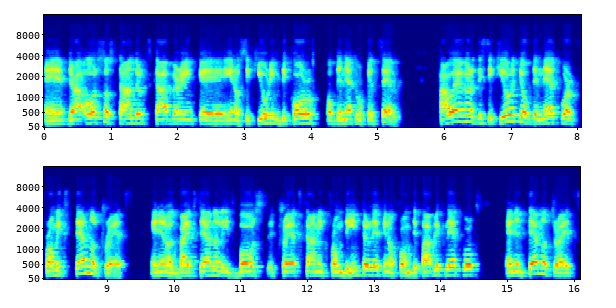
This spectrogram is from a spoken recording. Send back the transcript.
And there are also standards covering, you know, securing the core of the network itself. However, the security of the network from external threats, and you know, by external, it's both threats coming from the internet, you know, from the public networks, and internal threats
